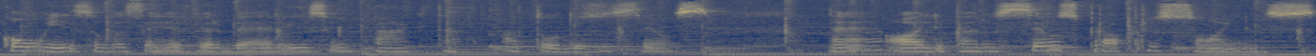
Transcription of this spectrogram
com isso você reverbera e isso impacta a todos os seus, né? Olhe para os seus próprios sonhos.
